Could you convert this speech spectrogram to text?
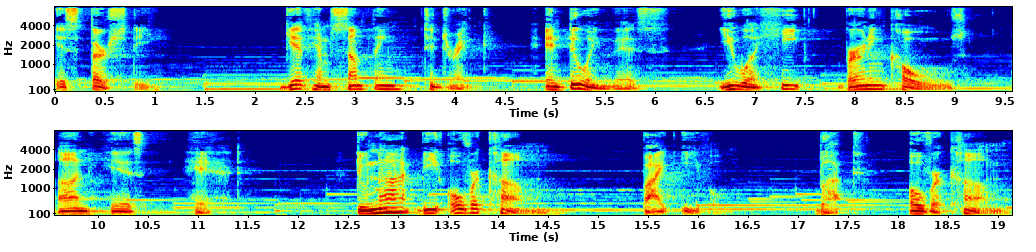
is thirsty, give him something to drink. In doing this, you will heap burning coals on his head. Do not be overcome by evil, but overcome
